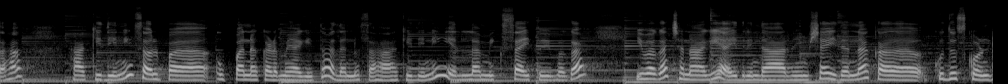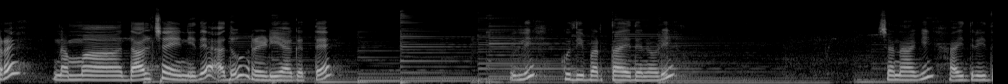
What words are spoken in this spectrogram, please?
ಸಹ ಹಾಕಿದ್ದೀನಿ. ಸ್ವಲ್ಪ ಉಪ್ಪನ್ನು ಕಡಿಮೆ ಆಗಿತ್ತು, ಅದನ್ನು ಸಹ ಹಾಕಿದ್ದೀನಿ. ಎಲ್ಲ ಮಿಕ್ಸ್ ಆಯಿತು ಇವಾಗ. ಇವಾಗ ಚೆನ್ನಾಗಿ ಐದರಿಂದ ಆರು ನಿಮಿಷ ಇದನ್ನು ಕ ಕುದಿಸ್ಕೊಂಡ್ರೆ ನಮ್ಮ ದಾಲ್ಚಾ ಏನಿದೆ ಅದು ರೆಡಿ ಆಗುತ್ತೆ. ಇಲ್ಲಿ ಕುದಿ ಬರ್ತಾ ಇದೆ ನೋಡಿ. ಚೆನ್ನಾಗಿ ಐದರಿಂದ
